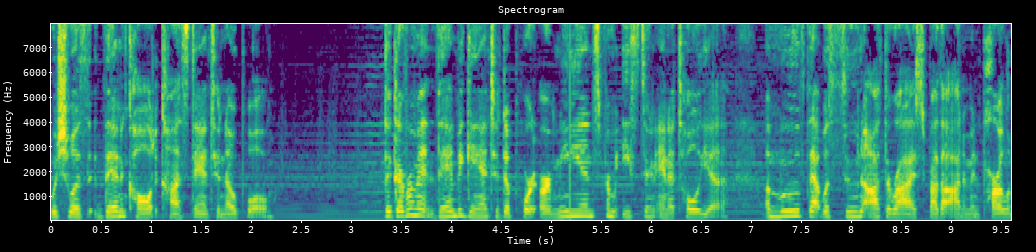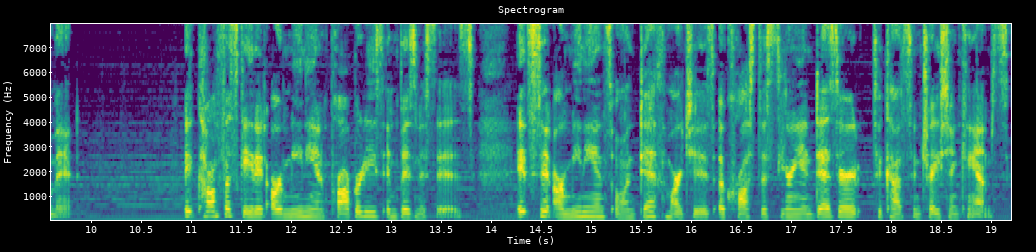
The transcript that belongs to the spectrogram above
which was then called Constantinople. The government then began to deport Armenians from eastern Anatolia, a move that was soon authorized by the Ottoman parliament. It confiscated Armenian properties and businesses. It sent Armenians on death marches across the Syrian desert to concentration camps,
